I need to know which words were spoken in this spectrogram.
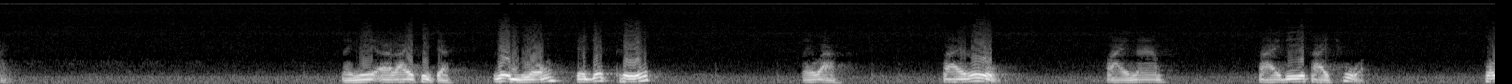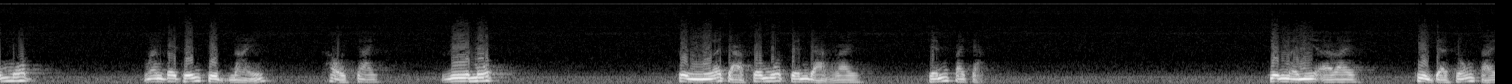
ไม่มีอะไรที่จะลุ่มหลง จะยึดถือไม่ว่า ฝ่ายรูป ฝ่ายนาม ฝ่ายดีฝ่ายชั่ว สมมติ มันไปถึงจุดไหน เข้าใจวีมุตซึ่งเหนือจากสมมติเป็นอย่างไร เห็นประจักษ์จึงไม่มีอะไร ที่จะสงสัย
